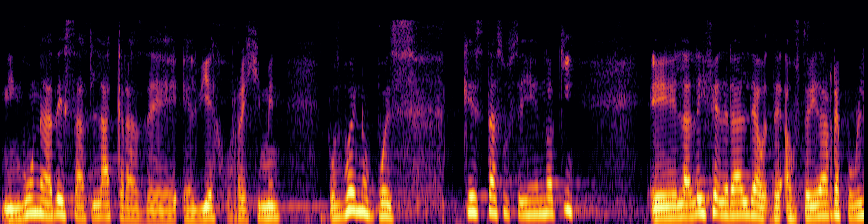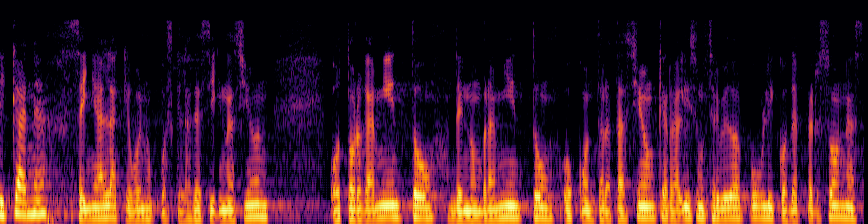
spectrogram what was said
ninguna de esas lacras del viejo régimen, pues bueno, pues, ¿qué está sucediendo aquí? Eh, la Ley Federal de, Austeridad Republicana señala que, bueno, pues que la designación, otorgamiento de nombramiento o contratación que realice un servidor público de personas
